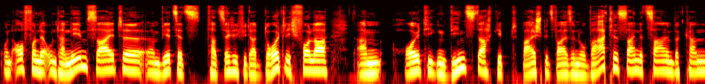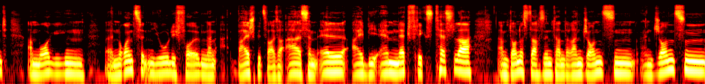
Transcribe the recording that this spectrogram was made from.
Und auch von der Unternehmensseite äh, wird es jetzt tatsächlich wieder deutlich voller. Am heutigen Dienstag gibt beispielsweise Novartis seine Zahlen bekannt. Am morgigen äh, 19. Juli folgen dann beispielsweise ASML, IBM, Netflix, Tesla. Am Donnerstag sind dann dran Johnson Johnson,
